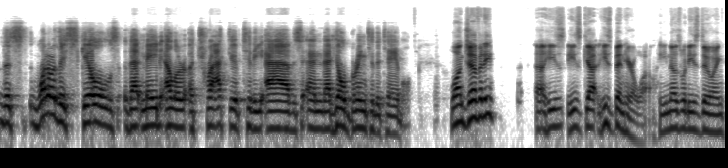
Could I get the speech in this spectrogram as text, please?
the what are the skills that made Eller attractive to the Avs and that he'll bring to the table? Longevity. Uh, he's he's got he's been here a while. He knows what he's doing.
